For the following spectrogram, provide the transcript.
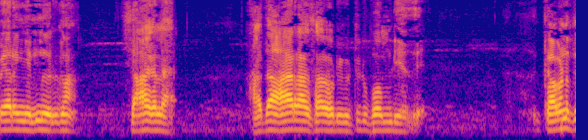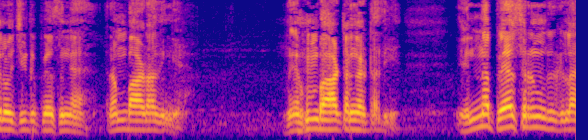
பேரங்க இன்னும் இருக்கான். சாகலை. அதை அப்படி விட்டுட்டு போக முடியாது. கவனத்தில் வச்சுக்கிட்டு பேசுங்க. ரொம்ப ஆடாதீங்க. ரொம்ப ஆட்டம் காட்டாதீங்க. என்ன பேசுறதுன்னு இருக்குல்ல?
